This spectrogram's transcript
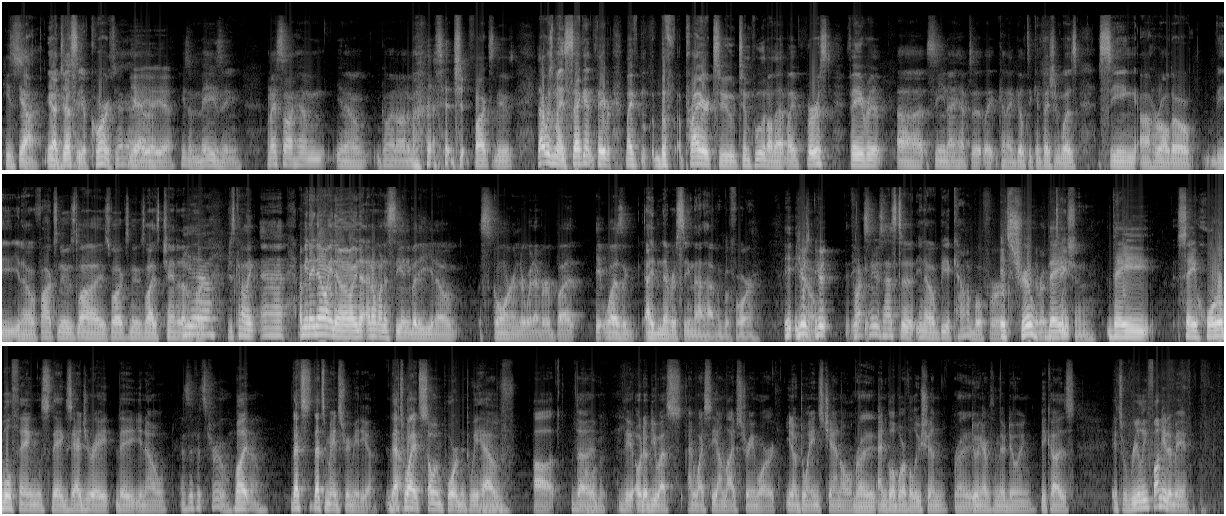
He's Yeah, yeah, Jesse, of course. Yeah, yeah, Yeah, yeah, yeah. He's amazing. When I saw him, you know, going on about at Fox News, that was my second favorite. My bef- prior to Tim Pool and all that, my first favorite uh, scene I have to like kind of guilty confession was seeing uh, Geraldo be, you know, Fox News lies, Fox News lies chanted out of the Yeah. park. Just kind of like, eh. I mean, I know, I know, I know- I don't want to see anybody, you know, scorned or whatever, but it was a. I'd never seen that happen before. He- You know, here. Fox News has to, you know, be accountable for It's true. the They they say horrible things. They exaggerate. They you know. as if it's true. But Yeah. That's that's mainstream media. That's why it's so important we have uh, Mm-hmm. The the OWS NYC on live stream or you know Dwayne's channel Right. and Global Revolution Right. doing everything they're doing because it's really funny to me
